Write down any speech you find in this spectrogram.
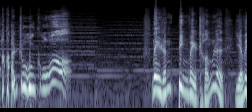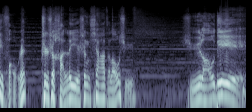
大柱国。”那人并未承认，也未否认，只是喊了一声：“瞎子老许，许老弟。”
